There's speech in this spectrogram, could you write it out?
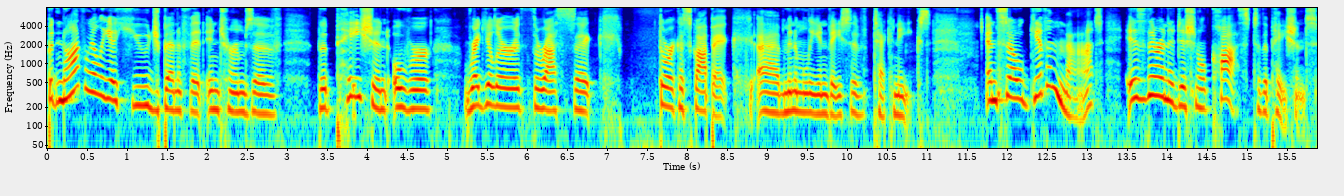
but not really a huge benefit in terms of the patient over regular thoracic thoracoscopic, uh, minimally invasive techniques. And so, given that, is there an additional cost to the patient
